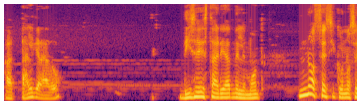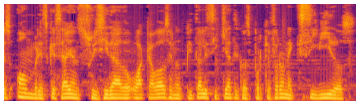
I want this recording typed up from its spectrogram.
a tal grado? Dice esta Ariadne Lemont, no sé si conoces hombres que se hayan suicidado o acabados en hospitales psiquiátricos porque fueron exhibidos.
